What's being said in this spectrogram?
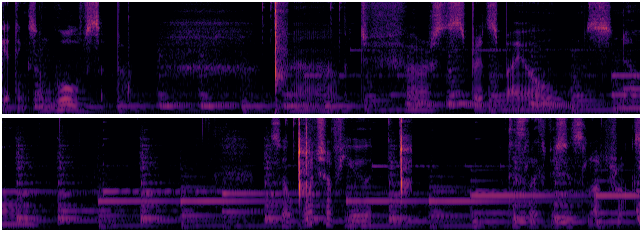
getting some wolves up. Uh, but first, spreads biomes. No. So, which of you dislike species large rocks?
